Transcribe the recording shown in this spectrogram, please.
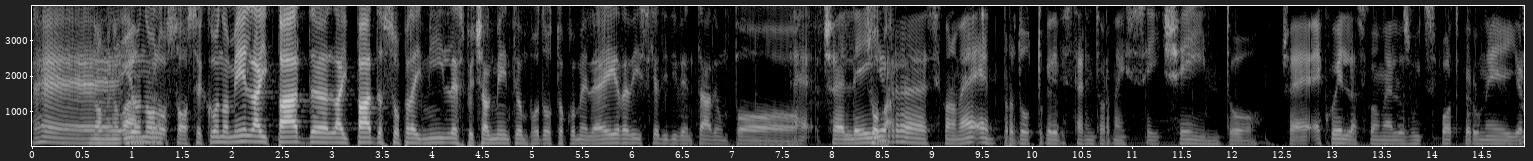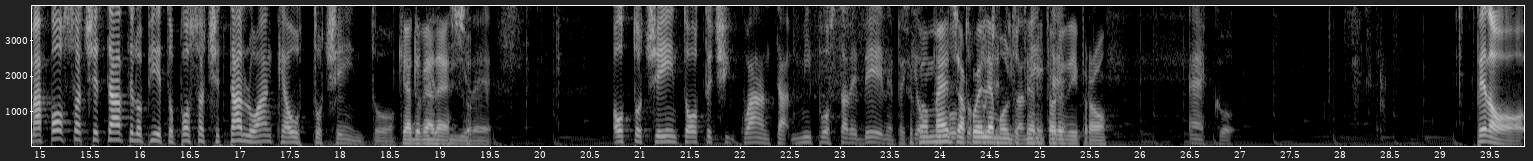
Eh, 9,90? io non lo so, secondo me l'iPad, l'iPad sopra i 1000, specialmente un prodotto come l'Air, rischia di diventare un po'... Eh, cioè l'Air Insomma- secondo me è un prodotto che deve stare intorno ai 600. Cioè è quella secondo me lo sweet spot per un Air. Ma posso accettartelo Pietro, posso accettarlo anche a 800. Che è dove adesso. dire. 800, 850 mi può stare bene perché Secondo me già quello è molto territorio dei pro. Ecco. Però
